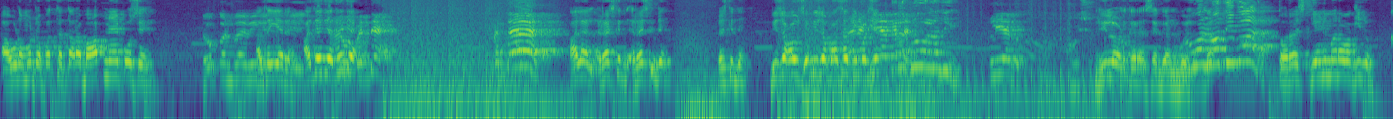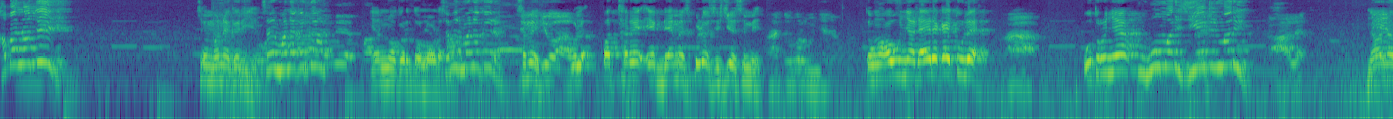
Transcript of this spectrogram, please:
આવડો મોટો પથ્થર તારા બાપને આપ્યો છે. ટોકન ભાઈ હાલ તૈયાર હાલ દે દે દે બધે! બધે! હાલ હાલ રસ દે રસ દે રસ દે. બીજો આવશે બીજો પાછળથી પડશે ક્લુઅલ નથી. ક્લિયર રીલોડ કરે છે ગન બોલ. તો રસ ગેણી મારવા કીધું. ખબર નહોતી છે મને કરીએ. મને કરતો? એમ નો કરતો લોડા. સમીર મને કરે. સમીર ઓલા પથ્થરે એક ડેમેજ પડ્યો છે જે સમીર. હા તો તો હું આવું ત્યાં ડાયરેક્ટ આય તું લે. હા. ઉતરું હું મારી જીએટી મારી? હાલે. ના ના.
